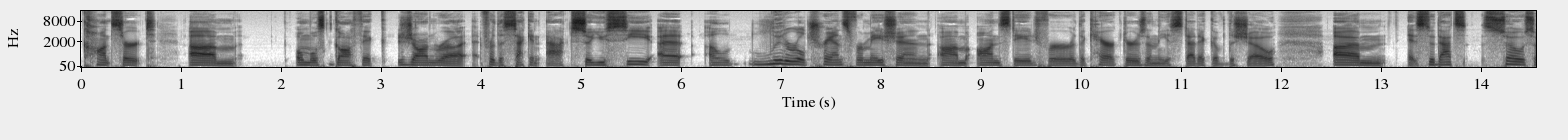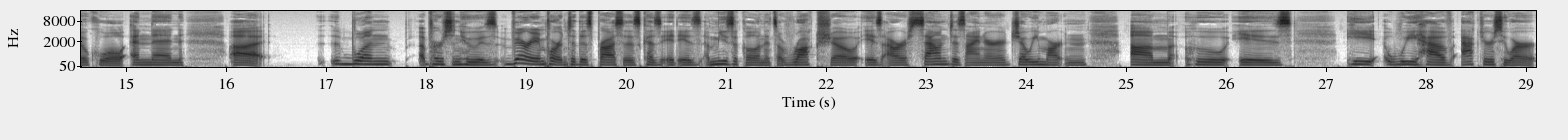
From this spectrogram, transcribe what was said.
concert um, almost gothic genre for the second act. So you see a, a literal transformation um, on stage for the characters and the aesthetic of the show. Um, so that's so so cool. And then uh, one a person who is very important to this process because it is a musical and it's a rock show is our sound designer Joey Martin, um, who is he we have actors who are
